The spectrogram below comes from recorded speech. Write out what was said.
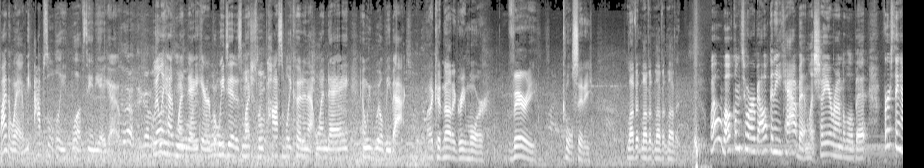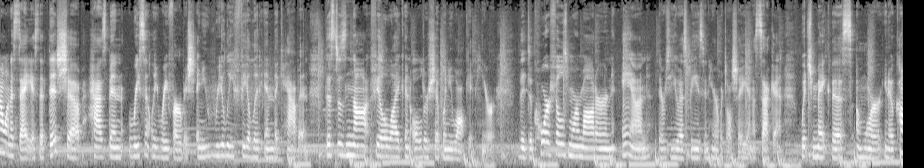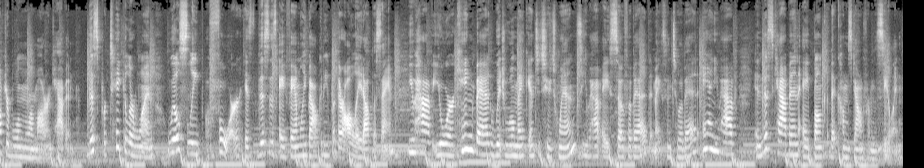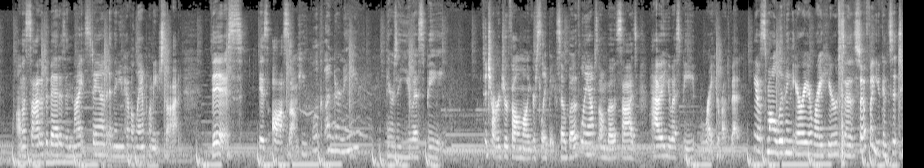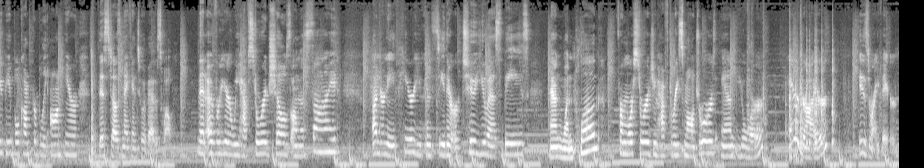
By the way, we absolutely love San Diego. We only had one day here, but we did as much as we possibly could in that one day, and we will be back. I could not agree more. Very cool city. Love it, love it, love it, love it. Well, welcome to our balcony cabin. Let's show you around a little bit. First thing I want to say is that this ship has been recently refurbished and you really feel it in the cabin. This does not feel like an older ship when you walk in here. The decor feels more modern and there's USBs in here, which I'll show you in a second, which make this a more, you know, comfortable and more modern cabin. This particular one will sleep four. Is This is a family balcony, but they're all laid out the same. You have your king bed, which will make into two twins. You have a sofa bed that makes into a bed, and you have, in this cabin, a bunk that comes down from the ceiling. On the side of the bed is a nightstand, and then you have a lamp on each side. This is awesome. If you look underneath, there's a USB to charge your phone while you're sleeping. So both lamps on both sides have a USB right here by the bed. You have a small living area right here. So the sofa, you can sit two people comfortably on here. This does make into a bed as well. Then over here, we have storage shelves on the side. Underneath here, you can see there are two USBs and one plug. For more storage, you have three small drawers and your hair dryer is right there.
